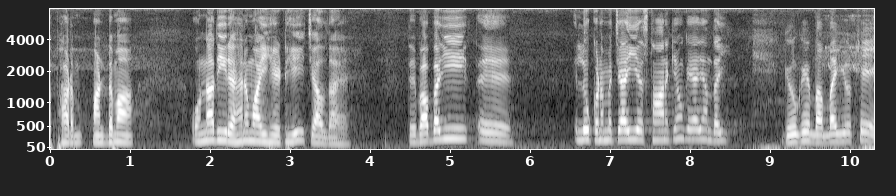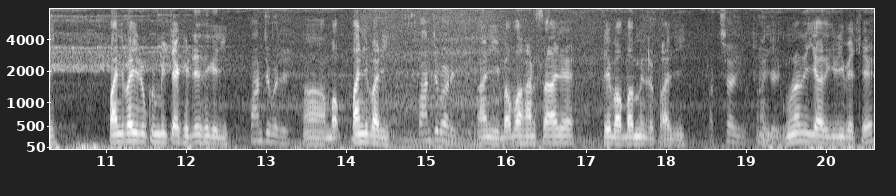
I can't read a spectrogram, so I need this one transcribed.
ਫੜ- ਪੰਡਵਾ ਉਹਨਾਂ ਦੀ ਰਹਿਨਮਾਈ ਹੇਠ ਹੀ ਚੱਲਦਾ ਹੈ। ਤੇ ਬਾਬਾ ਜੀ ਇਹ ਲੁਕਣ ਮਚਾਈ ਸਥਾਨ ਕਿਉਂ ਕਿਹਾ ਜਾਂਦਾ ਜੀ? ਕਿਉਂਕਿ ਬਾਬਾ ਜੀ ਉੱਥੇ ਪੰਜ ਵਾਰੀ ਲੁਕਣ ਮਿੱਚਾ ਖੇਡੇ ਸੀਗੇ ਜੀ। 5 ਵਜੇ? ਹਾਂ ਬ- ਪੰਜ ਵਾਰੀ। 5 ਵਾਰੀ? ਹਾਂਜੀ ਬਾਬਾ ਹੰਸਾਜ ਤੇ ਬਾਬਾ ਮਹਿੰਦਰਪਾਲ ਜੀ। ਅੱਛਾ ਜੀ ਠੀਕ ਹੈ ਉਹਨਾਂ ਦੀ ਯਾਦਗਿਰੀ ਵਿੱਚ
